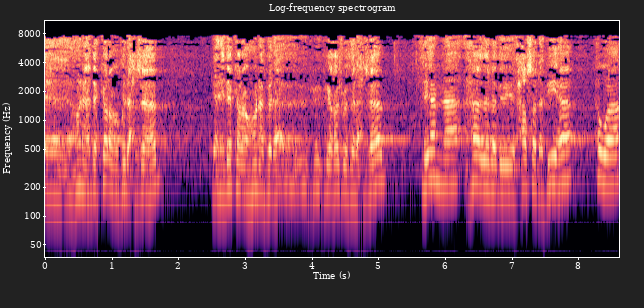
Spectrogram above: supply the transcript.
آه، هنا ذكره في الأحزاب. يعني ذكره هنا في غزوة الأحزاب لأن هذا الذي حصل فيها هو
